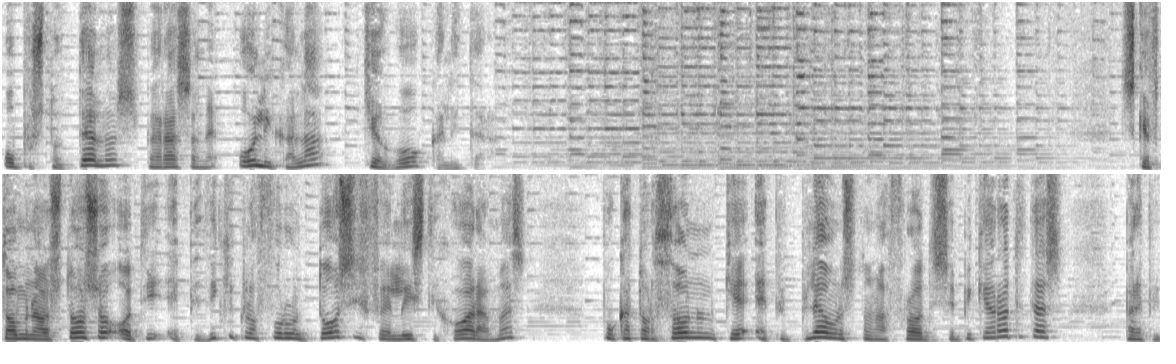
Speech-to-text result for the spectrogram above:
όπου στο τέλος περάσανε όλοι καλά και εγώ καλύτερα. Σκεφτόμουν ωστόσο ότι επειδή κυκλοφορούν τόσοι φελοί στη χώρα μας που κατορθώνουν και επιπλέον στον αφρό της επικαιρότητας, πρέπει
